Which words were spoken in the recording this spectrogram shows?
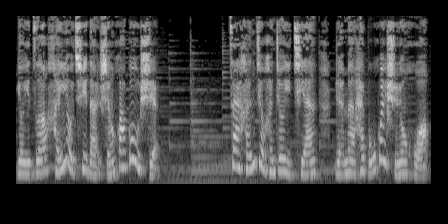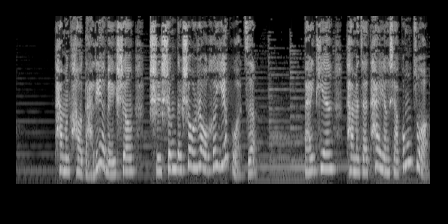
有一则很有趣的神话故事。在很久很久以前，人们还不会使用火，他们靠打猎为生，吃生的瘦肉和野果子。白天，他们在太阳下工作、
